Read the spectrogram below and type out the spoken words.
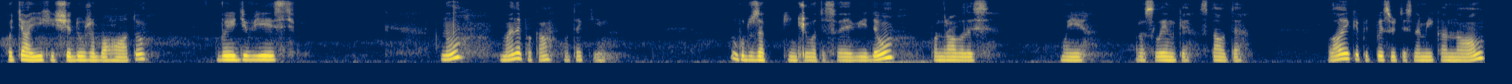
Хоча їх іще дуже багато видів є. Ну, в мене поки отакі. Буду закінчувати своє відео. Понравились мої рослинки. Ставте лайки, підписуйтесь на мій канал.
